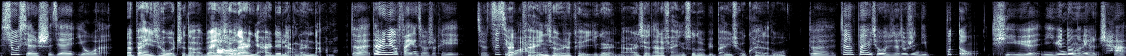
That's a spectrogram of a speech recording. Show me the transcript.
休闲时间游玩。呃，板羽球我知道，白羽球，哦但是你还是得两个人打嘛。对，但是那个反应球是可以就是自己玩。反应球是可以一个人的，而且它的反应速度比白羽球快得多。对，但是白羽球我觉得就是你不懂体育，你运动能力很差，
